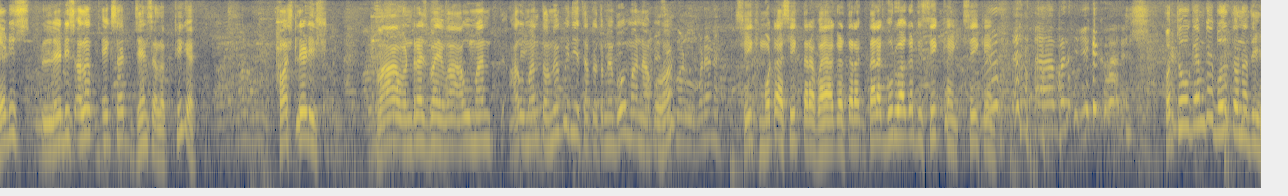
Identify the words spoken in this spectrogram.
लेडीज लेडीज अलग एक साइड जेंट्स अलग ठीक है વાહ लेडीज वाह આવું માન આવું માન તો અમે કોઈ નહીં આપતા તમે બહુ માન આપો હો. શીખવાડવું પડે ને. શીખ મોટા શીખ તારા ભાઈ આગળ તારા તારા ગુરુ આગળથી શીખ કંઈક શીખ એમ. પથ્થુ કેમ કઈ બોલતો નથી?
